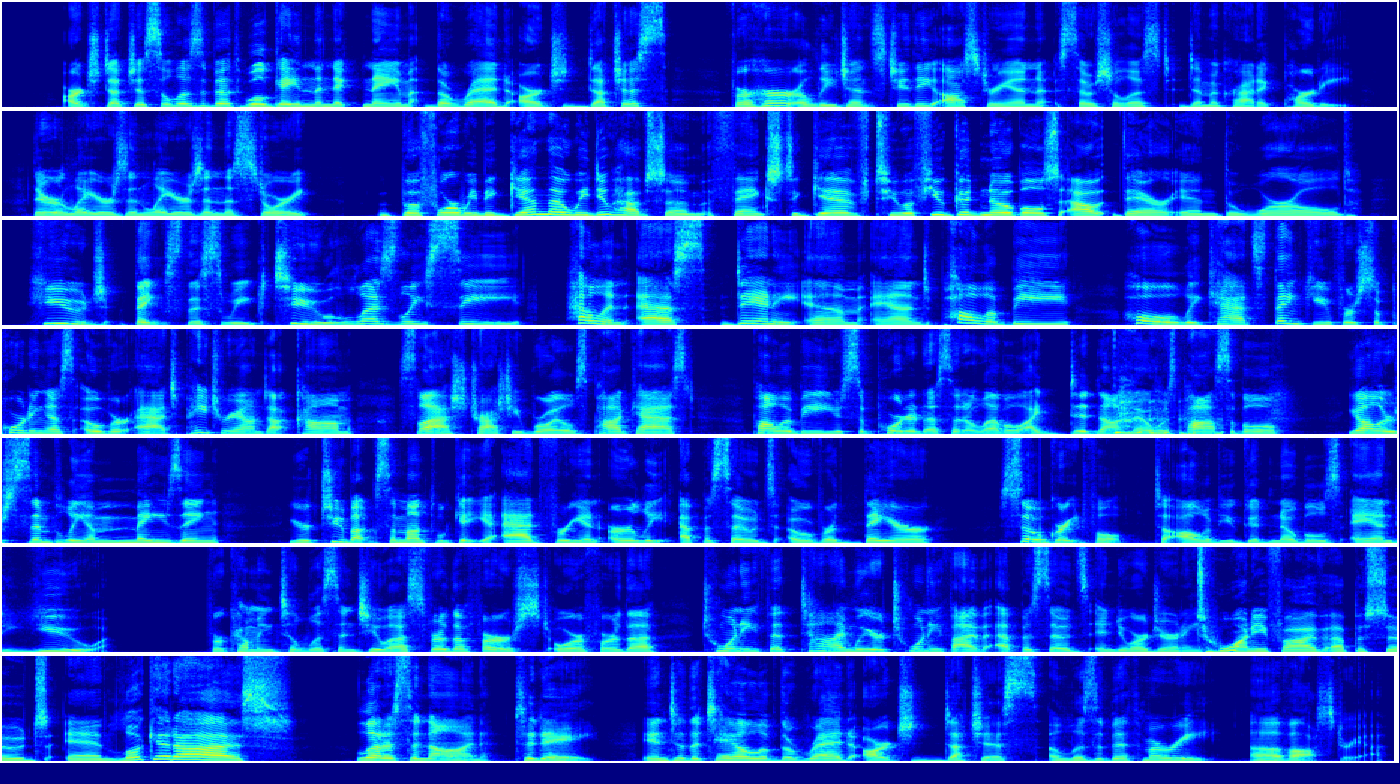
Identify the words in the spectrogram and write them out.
Archduchess Elizabeth will gain the nickname the Red Archduchess for her allegiance to the Austrian Socialist Democratic Party. There are layers and layers in this story. Before we begin, though, we do have some thanks to give to a few good nobles out there in the world. Huge thanks this week to Leslie C., Helen S., Danny M., and Paula B. Holy cats, thank you for supporting us over at patreon.com slash trashy royals podcast. Paula B., you supported us at a level I did not know was possible. Y'all are simply amazing. Your two bucks a month will get you ad free and early episodes over there. So grateful to all of you good nobles and you for coming to listen to us for the first or for the 25th time. We are 25 episodes into our journey. 25 episodes, and look at us! Let us anon today into the tale of the Red Archduchess Elizabeth Marie of Austria.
